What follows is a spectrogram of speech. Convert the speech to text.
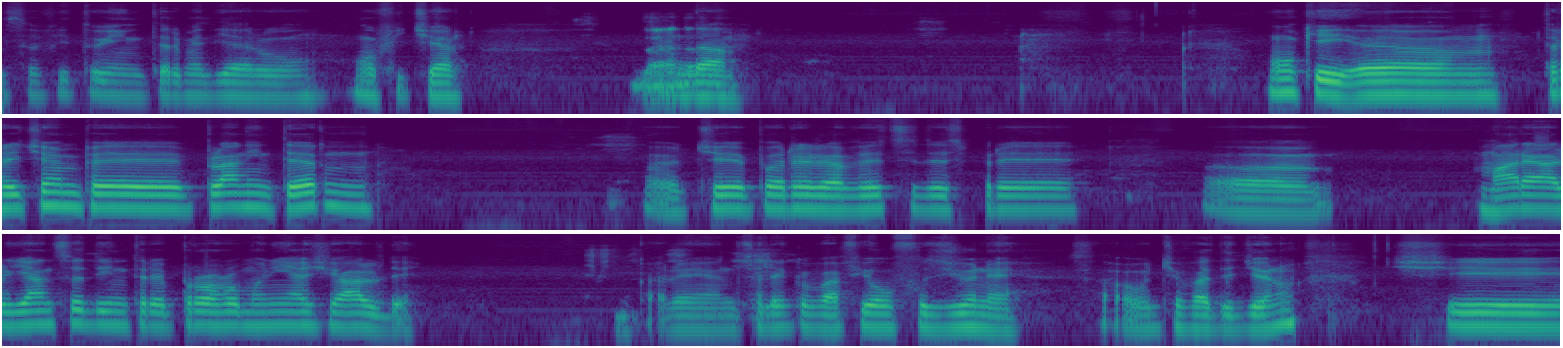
să fii tu intermediarul oficial. Da, da. da. Ok, uh, trecem pe plan intern ce părere aveți despre uh, marea alianță dintre Pro-România și ALDE, care înțeleg că va fi o fuziune sau ceva de genul, și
